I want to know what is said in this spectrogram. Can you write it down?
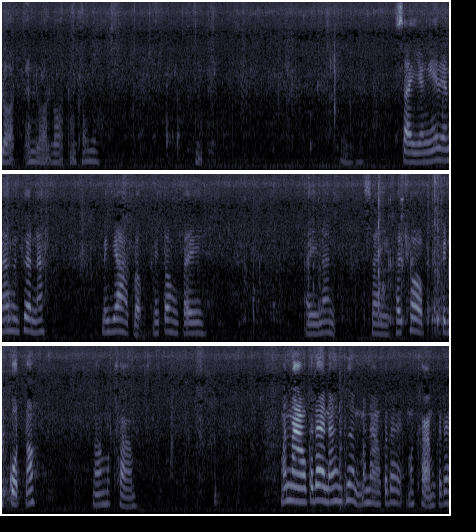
หลอดอันหลอดหลอดของเขาอยู่ ใส่อย่างนี้เลยนะเพื่อนๆนะ ไม่ยากหรอกไม่ต้องไป ไอ้นั่น ใส่เขาชอบเป็นกรดเนาะน้ำมะขามมะนาวก็ได้นะเพื่อนๆมะนาวก็ได้มะขามก็ได้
